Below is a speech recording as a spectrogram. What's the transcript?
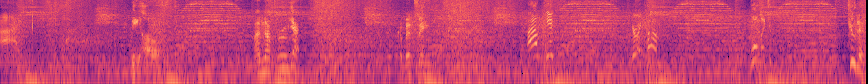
I. Behold. I'm not through yet. Commencing. I'll give. Here I come. Won't let you. Cutest.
